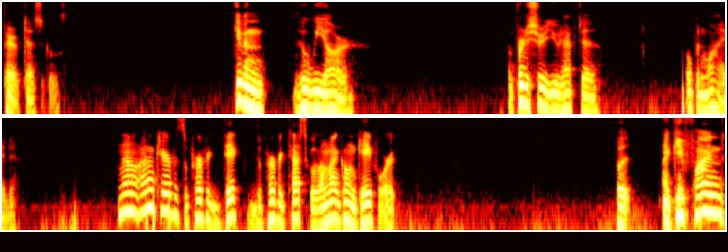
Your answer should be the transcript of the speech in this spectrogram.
pair of testicles, given who we are, I'm pretty sure you'd have to open wide. No, I don't care if it's the perfect dick, the perfect testicles. I'm not going gay for it. But if you find,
